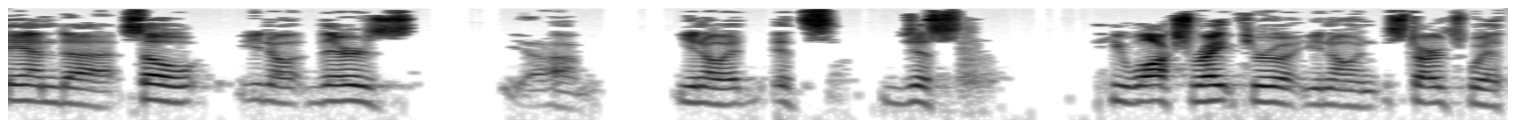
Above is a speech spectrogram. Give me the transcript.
and uh, so, you know, there's, um, you know, it, it's just he walks right through it, you know, and starts with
